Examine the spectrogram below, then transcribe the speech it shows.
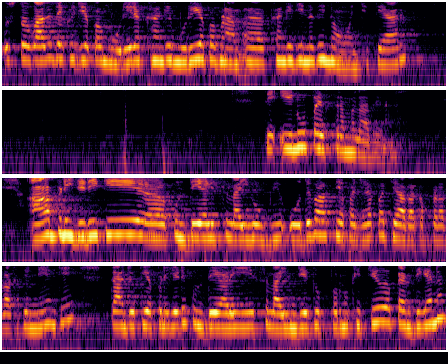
ਉਸ ਤੋਂ ਬਾਅਦ ਦੇਖੋ ਜੀ ਆਪਾਂ ਮੂਰੀ ਰੱਖਾਂਗੇ। ਮੂਰੀ ਆਪਾਂ ਬਣਾ ਰੱਖਾਂਗੇ ਜੀ ਇਹਨਾਂ ਦੀ 9 ਇੰਚ ਤਿਆਰ। ਤੇ ਇਹਨੂੰ ਆਪਾਂ ਇਸ ਤਰ੍ਹਾਂ ਮਿਲਾ ਦੇਣਾ। ਆ ਆਪਣੀ ਜਿਹੜੀ ਕਿ ਕੁੰਦੇ ਵਾਲੀ ਸਿਲਾਈ ਹੋਊਗੀ, ਉਹਦੇ ਵਾਸਤੇ ਆਪਾਂ ਜਿਹੜਾ ਆਪਾਂ ਜ਼ਿਆਦਾ ਕੱਪੜਾ ਰੱਖ ਦਿੰਨੇ ਆਂਗੇ ਤਾਂ ਜੋ ਕਿ ਆਪਣੀ ਜਿਹੜੀ ਕੁੰਦੇ ਵਾਲੀ ਸਿਲਾਈ ਹੁੰਦੀ ਹੈ ਕਿ ਉੱਪਰ ਨੂੰ ਖਿੱਚ ਪੈਂਦੀ ਹੈ ਨਾ,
